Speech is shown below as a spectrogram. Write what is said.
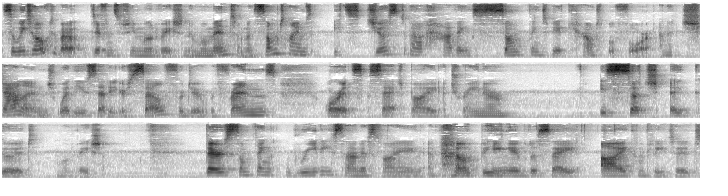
So, we talked about difference between motivation and momentum, and sometimes it's just about having something to be accountable for and a challenge, whether you set it yourself or do it with friends or it's set by a trainer, is such a good motivation. There's something really satisfying about being able to say, I completed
